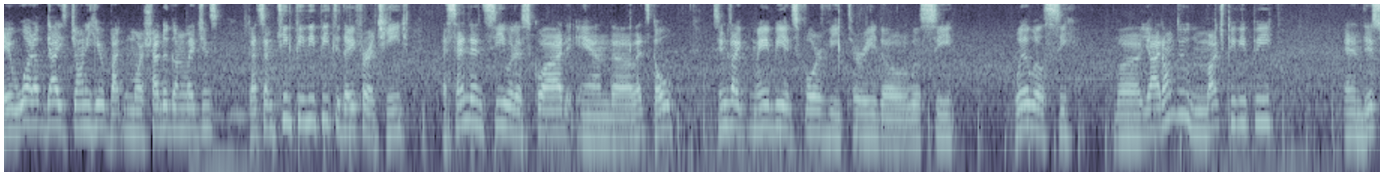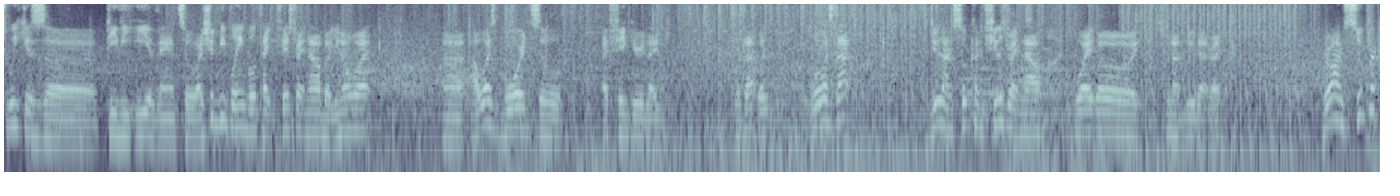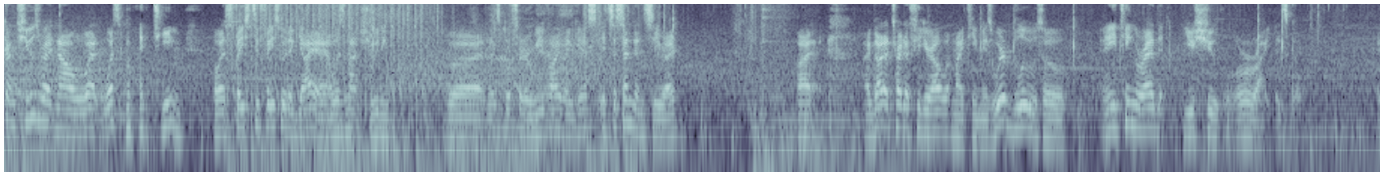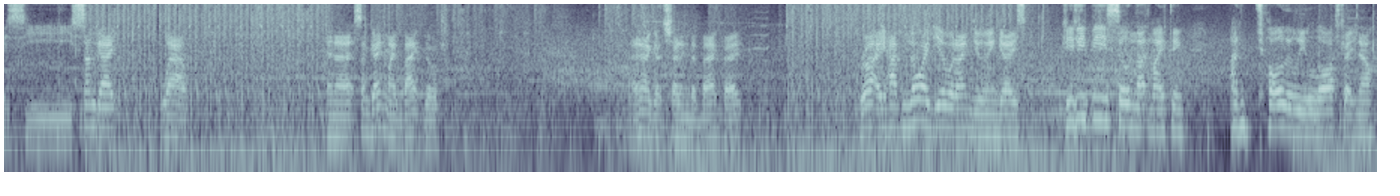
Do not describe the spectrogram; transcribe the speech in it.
Hey, what up guys? Johnny here, back with more Shadowgun Legends. Got some team PvP today for a change. Ascendancy with a squad and uh, let's go. Seems like maybe it's 4v3 though, we'll see. We will see. But yeah, I don't do much PvP. And this week is a PvE event, so I should be playing both Tight Fist right now, but you know what? Uh, I was bored, so I figured like... Was that... Was, what was that? Dude, I'm so confused right now. Wait, wait, wait, wait. Should not do that, right? Bro, I'm super confused right now. What? What's my team? I was face to face with a guy I was not shooting. But let's go for the revive, I guess. It's Ascendancy, right? I I gotta try to figure out what my team is. We're blue, so anything red, you shoot. Alright, let's go. I see some guy. Wow. And uh, some guy in my back, though. I know I got shot in the back, right? Bro, I have no idea what I'm doing, guys. PvP is so not my thing. I'm totally lost right now.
